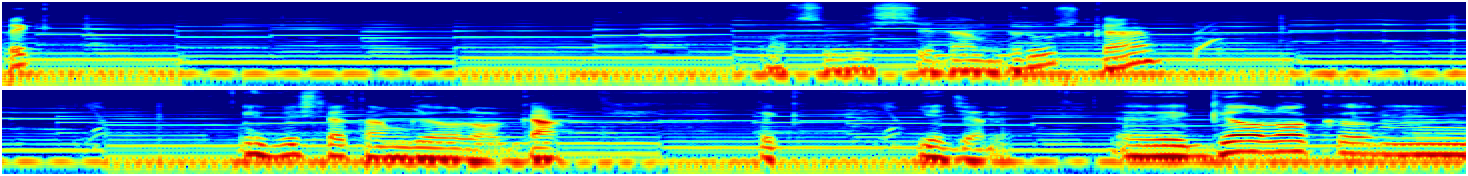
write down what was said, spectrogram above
Pyk. Oczywiście dam dróżkę. I wyślę tam geologa. Pyk. Jedziemy. Y, geolog... Mm,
